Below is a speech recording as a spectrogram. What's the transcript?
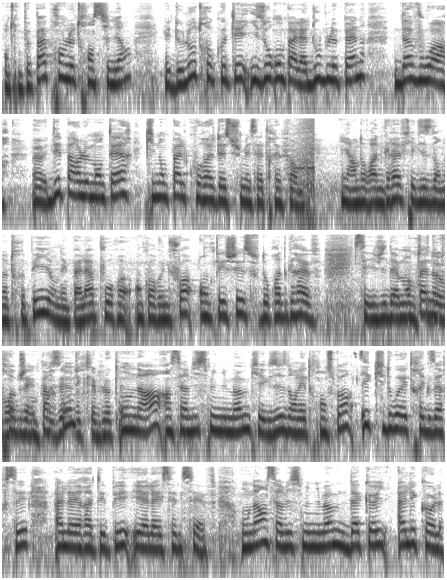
quand on ne peut pas prendre le transilien. Et de l'autre côté, ils n'auront pas la double peine d'avoir euh, des parlementaires qui n'ont pas le courage d'assumer cette réforme. Il y a un droit de grève qui existe dans notre pays. On n'est pas là pour, euh, encore une fois, empêcher ce droit de grève. C'est évidemment évidemment pas notre objet. Par contre, on a un service minimum qui existe dans les transports et qui doit être exercé à la RATP et à la SNCF. On a un service minimum d'accueil à l'école.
